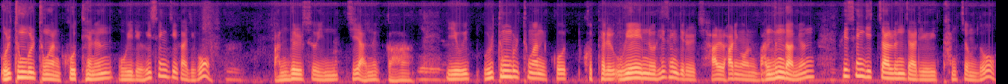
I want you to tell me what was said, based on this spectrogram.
울퉁불퉁한 고태는 오히려 희생지 가지고 음. 만들 수 있지 않을까. 예, 예. 이 울- 울퉁불퉁한 고, 고태를 위에 있는 희생지를 잘 활용하면 만든다면 희생지 자른 자리의 단점도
